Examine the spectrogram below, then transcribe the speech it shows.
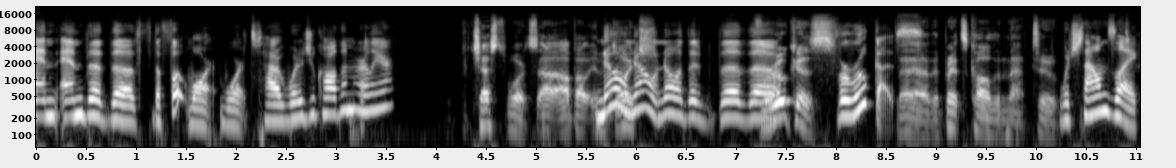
And and the the the foot war- warts. How what did you call them earlier? Chest warts. Uh, about in No, no, no. The the the Verrucas. verrucas, Yeah, the Brits call them that too. which sounds like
